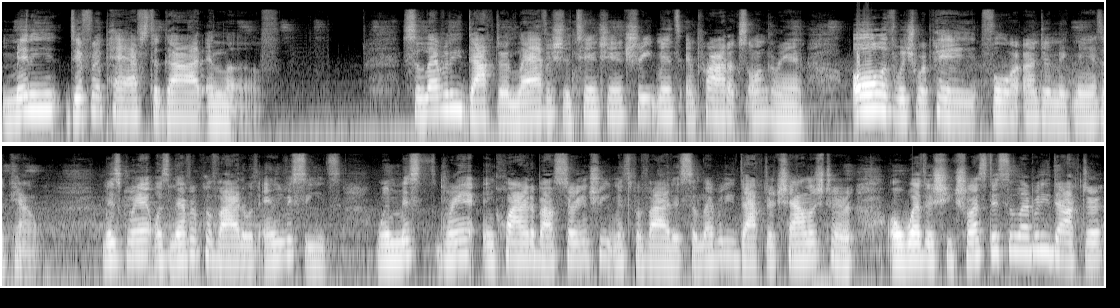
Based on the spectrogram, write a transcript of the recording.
many different paths to God and love. Celebrity Doctor lavished attention, treatments, and products on Grant, all of which were paid for under McMahon's account. Miss Grant was never provided with any receipts. When Miss Grant inquired about certain treatments provided, Celebrity Doctor challenged her on whether she trusted Celebrity Doctor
